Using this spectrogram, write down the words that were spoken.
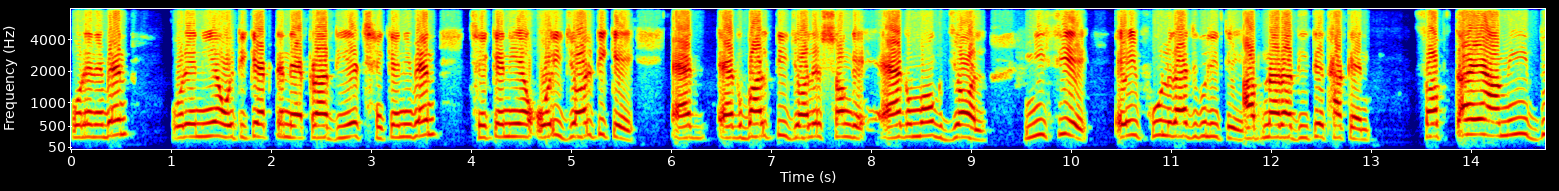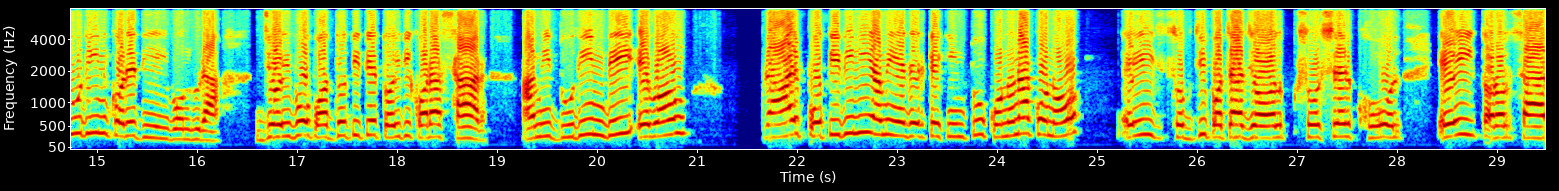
পরে নেবেন। পরে নিয়ে ওইটিকে একটা ন্যাকড়া দিয়ে ছেঁকে নিবেন। ছেঁকে নিয়ে ওই জলটিকে এক এক বালতি জলের সঙ্গে এক মগ জল মিশিয়ে এই ফুল গাছগুলিতে আপনারা দিতে থাকেন। সপ্তাহে আমি দুদিন করে দিই বন্ধুরা। জৈব পদ্ধতিতে তৈরি করা সার আমি দুদিন দিই এবং প্রায় প্রতিদিনই আমি এদেরকে কিন্তু কোনো না কোনো এই সবজি পচা জল, সর্ষের খোল, এই তরল সার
